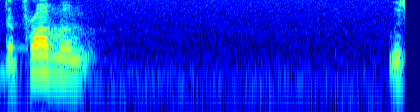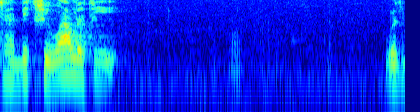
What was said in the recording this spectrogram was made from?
The problem with habituality, with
